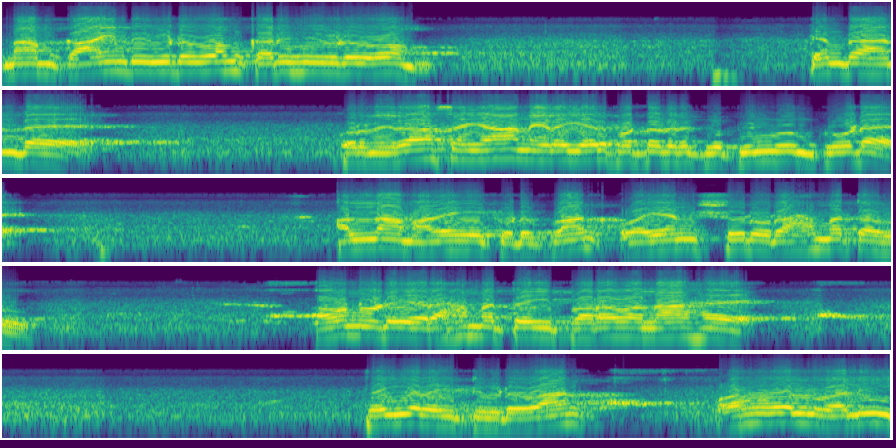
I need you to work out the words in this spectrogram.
நாம் காய்ந்து விடுவோம் கருகி விடுவோம். என்ற அந்த ஒரு நிராசையான நிலை ஏற்பட்டதற்கு பின்பும் கூட அல்லாஹ் மழையை கொடுப்பான். வயன் சுரு ரஹமத்தகு அவனுடைய ரஹமத்தை பரவலாக பெய்ய வைத்து விடுவான். பகவல் வலி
